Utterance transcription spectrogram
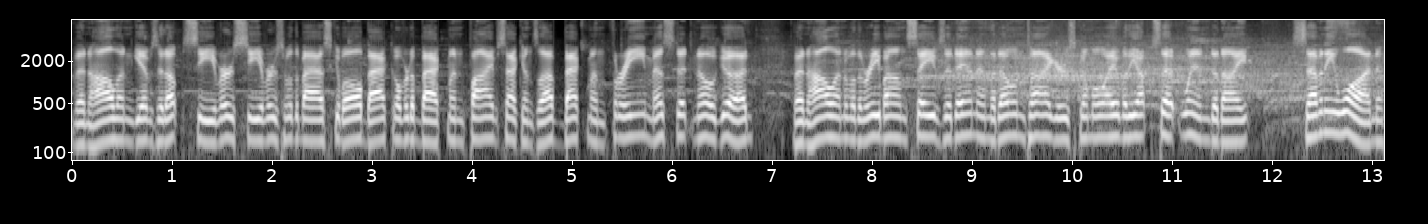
Van Hollen gives it up. Sievers. Sievers with the basketball. Back over to Beckman. Five seconds left. Beckman three. Missed it. No good. Van Hollen with the rebound saves it in, and the Doane Tigers come away with the upset win tonight 71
